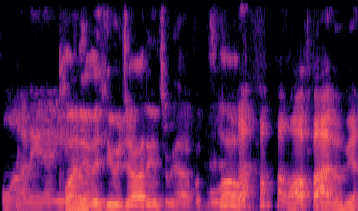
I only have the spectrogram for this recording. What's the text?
plenty of you. plenty of the huge audience we have would love, All five of you.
